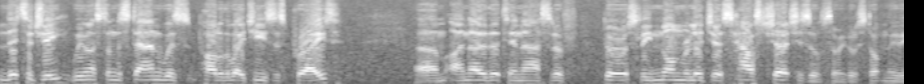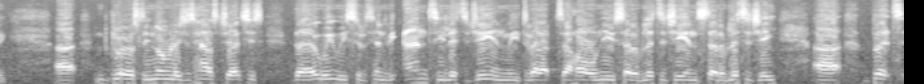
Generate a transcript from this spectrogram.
liturgy, we must understand, was part of the way Jesus prayed. Um, I know that in our sort of gloriously non-religious house churches, oh sorry, I've got to stop moving, uh, gloriously non-religious house churches, we, we, sort of tend to be anti-liturgy and we've developed a whole new set of liturgy instead of liturgy. Uh, but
